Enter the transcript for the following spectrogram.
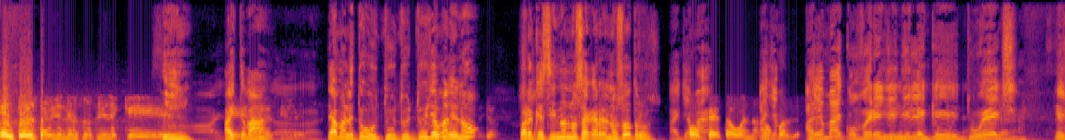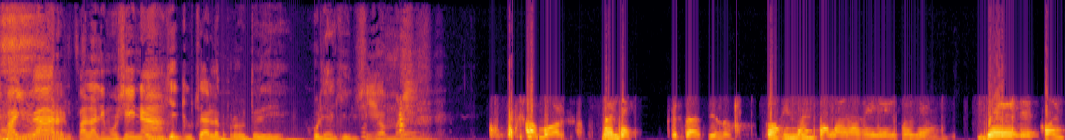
Entonces está bien eso, así de que... Sí, ahí te va. Llámale tú, tú, tú, tú llámale, ¿no? Para que así no nos agarre a nosotros. Ok, está bueno. no. Hay llamada de conferencia y dile que tu ex les va a ayudar para la limusina. Hay que usar los productos de Julián Gil. Sí, hombre. Amor, ¿Dónde? ¿qué estás haciendo? Comiendo ensalada de hijos de, de col.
